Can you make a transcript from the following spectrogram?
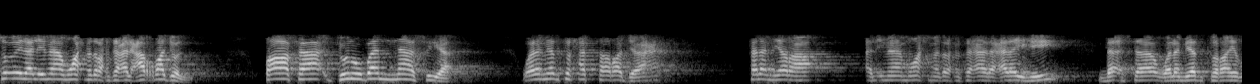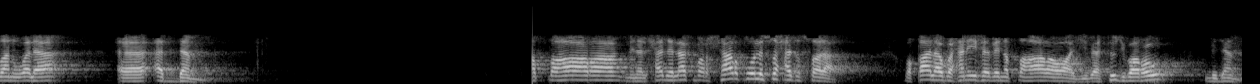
سئل الإمام أحمد رحمه الله عن رجل طاف جنبا ناسيا ولم يذكر حتى رجع فلم يرى الإمام أحمد رحمه الله عليه بأس ولم يذكر أيضا ولا آه، الدم. الطهارة من الحدث الأكبر شرط لصحة الصلاة. وقال أبو حنيفة بأن الطهارة واجبة تجبر بدم.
